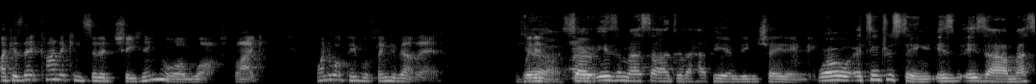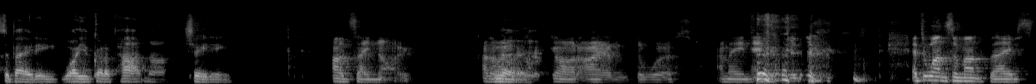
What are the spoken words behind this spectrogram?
like, is that kind of considered cheating or what? Like, wonder what people think about that. Yeah. So, is a massage with a happy ending cheating? Well, it's interesting. Is is uh, masturbating while you've got a partner cheating? I would say no. I don't know. No. God, I am the worst. I mean, it's once a month, babes.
